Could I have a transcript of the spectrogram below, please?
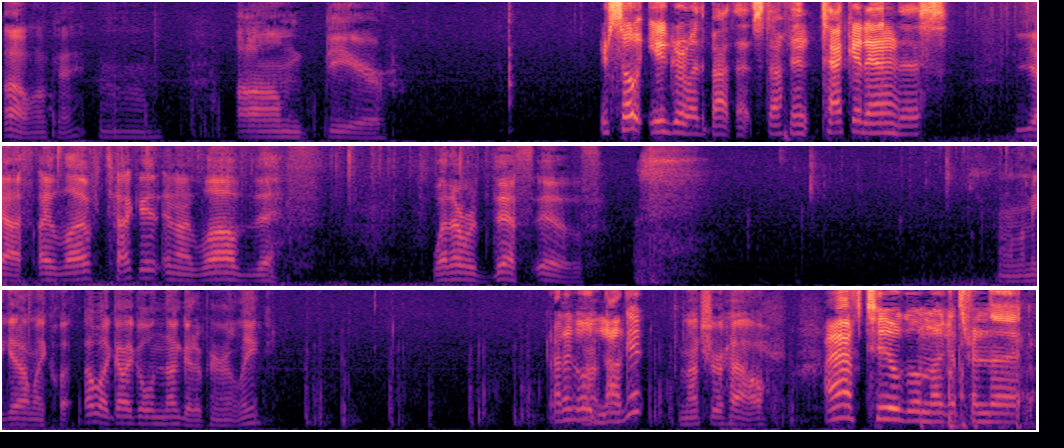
Oh, okay. Um, um, beer. You're so eager about that stuff. And Tekkit in this. Yes, I love Tekkit and I love this. Whatever this is. Hmm, let me get out my Oh, I got a gold nugget apparently. Got a gold Uh, nugget? I'm not sure how. I have two gold nuggets from the.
